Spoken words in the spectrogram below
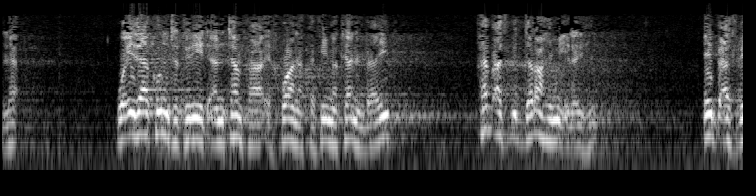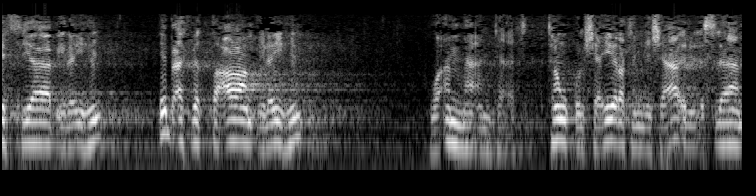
لا. وإذا كنت تريد أن تنفع إخوانك في مكان بعيد فابعث بالدراهم إليهم. ابعث بالثياب إليهم. ابعث بالطعام إليهم. وأما أن تنقل شعيرة من شعائر الإسلام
